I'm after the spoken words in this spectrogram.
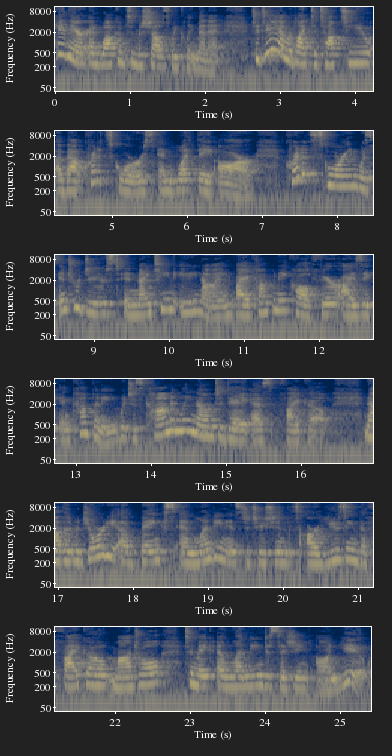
Hey there, and welcome to Michele's Weekly Minute. Today I would like to talk to you about credit scores and what they are. Credit scoring was introduced in 1989 by a company called Fair Isaac and Company, which is commonly known today as FICO. Now, the majority of banks and lending institutions are using the FICO module to make a lending decision on you.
